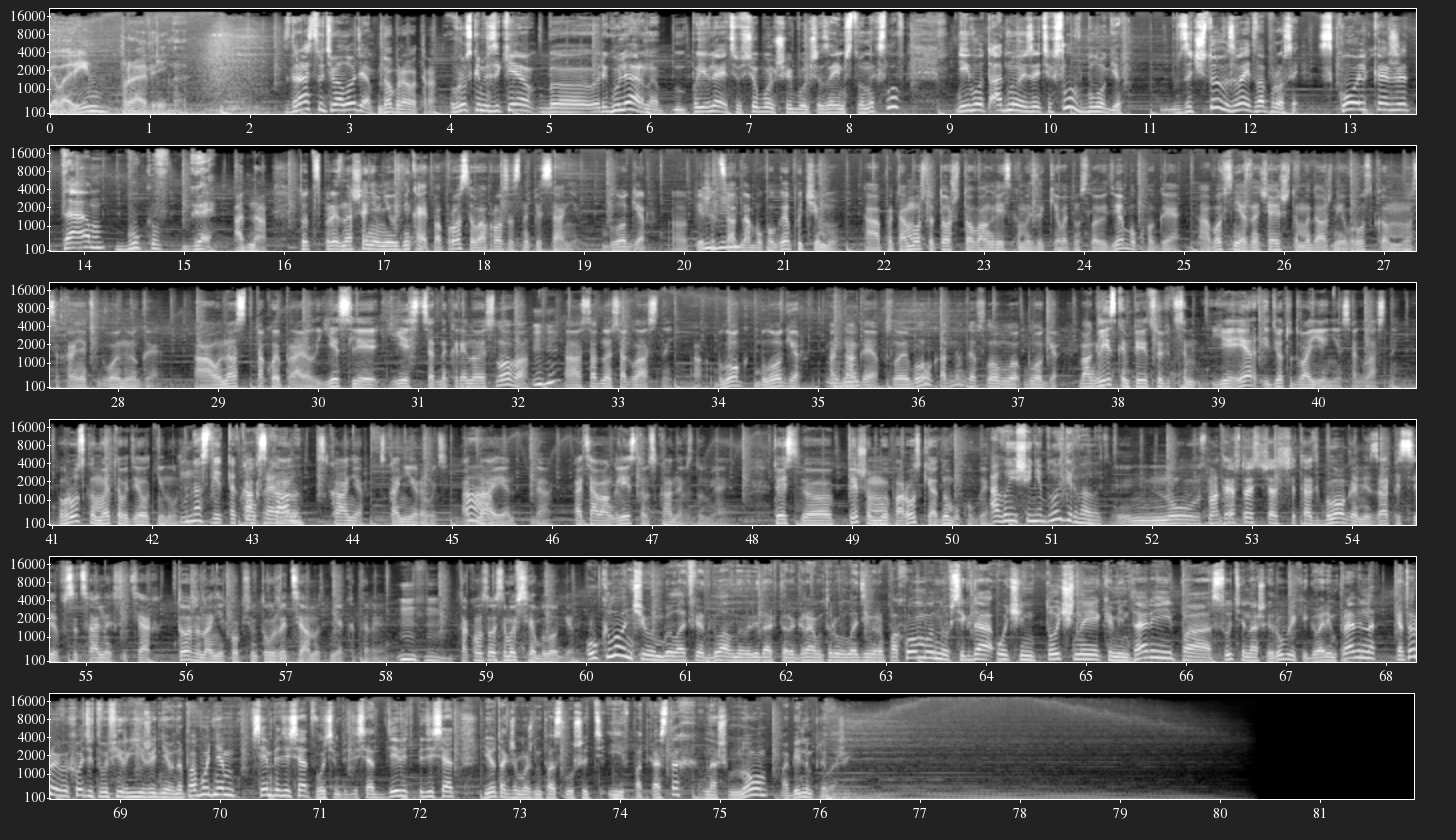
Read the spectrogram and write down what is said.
Говорим правильно. Здравствуйте, Володя. Доброе утро. В русском языке э, регулярно появляется все больше и больше заимствованных слов. И вот одно из этих слов «блогер» зачастую вызывает вопросы. Сколько же там букв «Г»? Одна. Тут с произношением не возникает вопроса, вопросы с написанием. Блогер э, пишется одна буква «Г». Почему? А потому что то, что в английском языке в этом слове две буквы «Г», а вовсе не означает, что мы должны в русском сохранять удвоенную «Г». А у нас такое правило. Если есть однокоренное слово а, с одной согласной, а, блог, блогер, одна «г» в слове блог, одна «г» в слове бло- блогер. В английском перед суффиксом «ер» идет удвоение согласной. В русском этого делать не У нужно. нас нет такого Как правила. скан, сканер, сканировать. Одна А. «н», да. Хотя в английском сканер с двумя. То есть э, пишем мы по-русски одну букву «г». А вы еще не блогер, Володь? Э, Ну, смотря что сейчас считать блогами, записи в социальных сетях тоже на них, в общем-то, уже тянут некоторые. Мгм. В таком смысле мы все блогеры. Уклончивым был ответ главного редактора «Грамотру» Владимира Пахомова, но всегда очень точные комментарии по сути нашей рубрики «Говорим правильно», которая выходит в эфир ежедневно по будням в 7.50, 8.50, 9.50. Ее также можно послушать и в подкастах в нашем новом мобильном приложении.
